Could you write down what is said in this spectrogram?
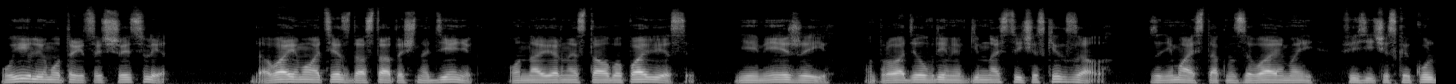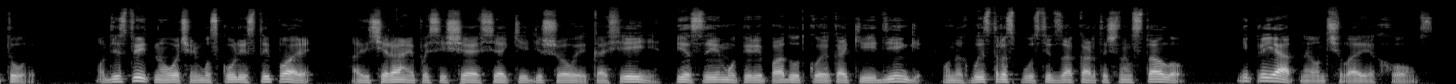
Уильяму 36 лет. Давай ему отец достаточно денег, он, наверное, стал бы повесой. Не имея же их, он проводил время в гимнастических залах, занимаясь так называемой физической культуры. Он действительно очень мускулистый парень, а вечерами посещая всякие дешевые кофейни, если ему перепадут кое-какие деньги, он их быстро спустит за карточным столом. Неприятный он человек, Холмс.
